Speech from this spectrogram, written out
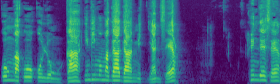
kung makukulong ka. Hindi mo magagamit yan, sir. Hindi, sir.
